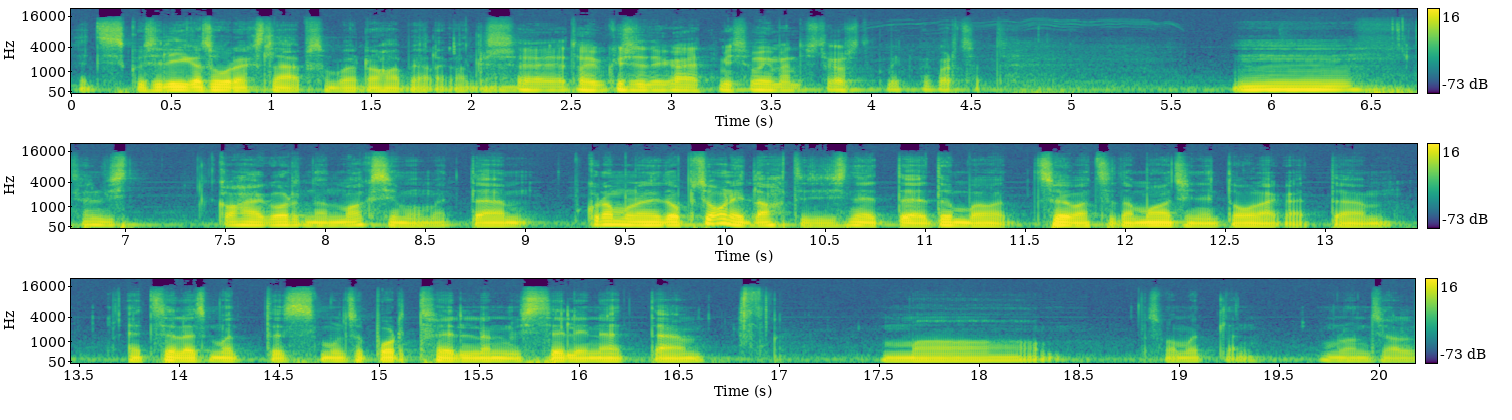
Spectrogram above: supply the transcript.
et siis, kui see liiga suureks läheb, siis ma pean raha peale kandma. kas tohib küsida ka, et mis võimendust te kasutate mitmekordselt mm,? see on vist kahekordne on maksimum, et äh, kuna mul on need optsioonid lahti, siis need tõmbavad, söövad seda margin'it hoolega, et äh, et selles mõttes mul see portfell on vist selline, et ma, mis ma mõtlen, mul on seal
